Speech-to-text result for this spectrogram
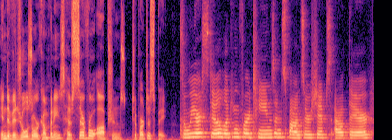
Individuals or companies have several options to participate. So we are still looking for teams and sponsorships out there.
